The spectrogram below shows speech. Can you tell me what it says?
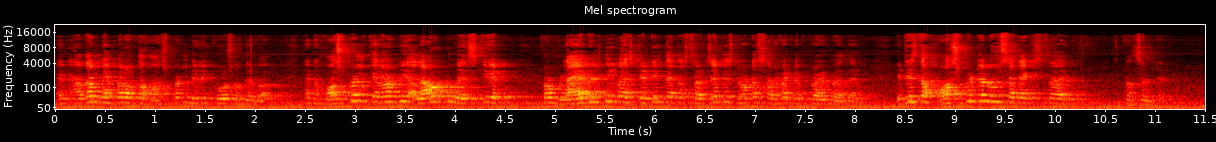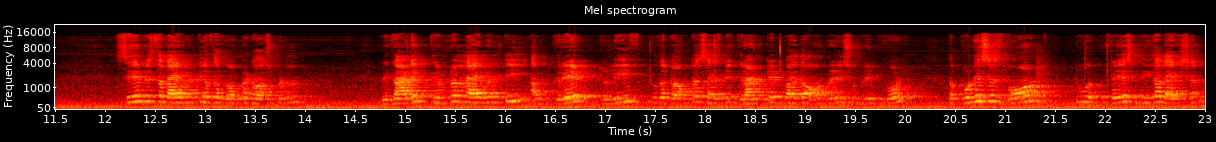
and other member of the hospital during course of their work. And hospital cannot be allowed to escape from liability by stating that the surgeon is not a servant employed by them. It is the hospital who selects the consultant. Same is the liability of the government hospital. Regarding criminal liability, a great relief to the doctors has been granted by the Honorary Supreme Court. The police is bound to face legal action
